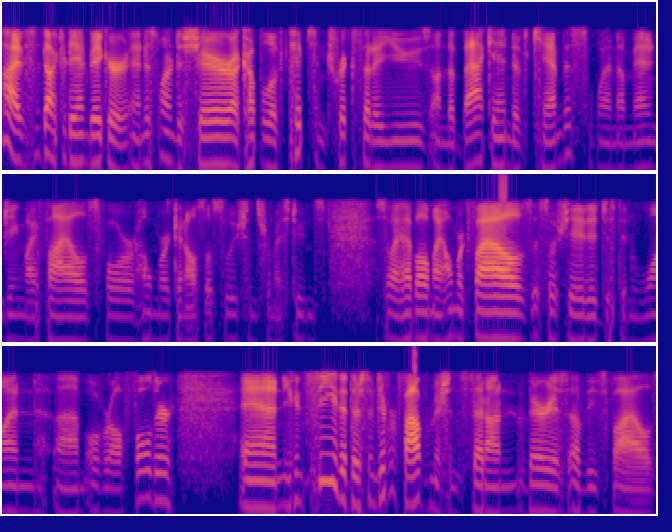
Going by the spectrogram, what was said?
Hi, this is Dr. Dan Baker, and I just wanted to share a couple of tips and tricks that I use on the back end of Canvas when I'm managing my files for homework and also solutions for my students. So I have all my homework files associated just in one um, overall folder. And you can see that there's some different file permissions set on various of these files.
